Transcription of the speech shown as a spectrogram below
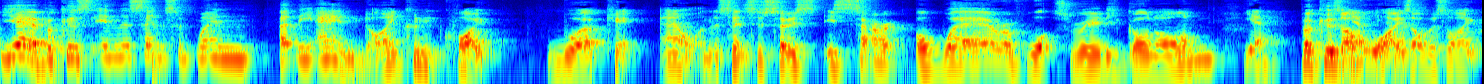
Yeah, because in the sense of when at the end, I couldn't quite work it out. In the sense of so is, is Sarek aware of what's really gone on? Yeah. Because Yeah, otherwise, yeah. I was like,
